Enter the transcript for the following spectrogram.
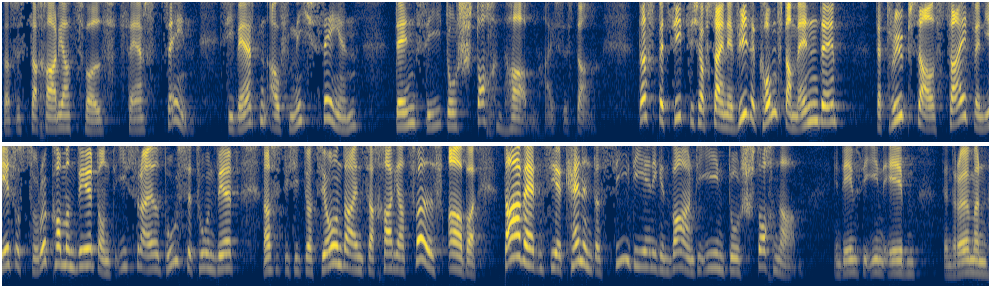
Das ist Zacharia 12, Vers 10. Sie werden auf mich sehen, denn sie durchstochen haben, heißt es da. Das bezieht sich auf seine Wiederkunft am Ende der Trübsalzeit, wenn Jesus zurückkommen wird und Israel Buße tun wird, das ist die Situation da in Sacharja 12. Aber da werden sie erkennen, dass sie diejenigen waren, die ihn durchstochen haben, indem sie ihn eben den Römern,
